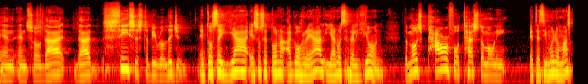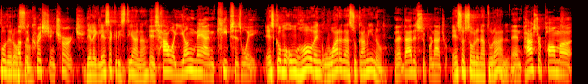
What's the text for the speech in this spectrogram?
and, and so that, that ceases to be religion. Entonces ya eso se torna algo real y ya no es religión. The most powerful testimony El testimonio más of the poderoso Christian church de la iglesia cristiana is how a young man keeps his way. es como un joven guarda su camino. That, that is supernatural. Eso es sobrenatural. And Pastor Palma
